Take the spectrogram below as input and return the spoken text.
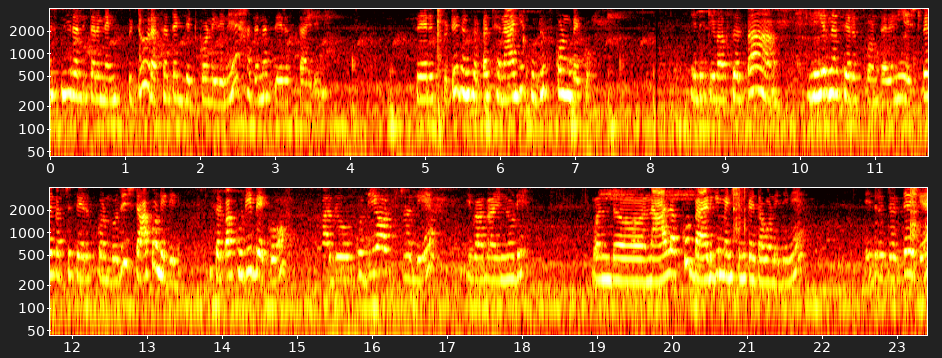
ಬಿಸಿನೀರಲ್ಲಿ ಥರ ನೆನೆಸ್ಬಿಟ್ಟು ರಸ ತೆಗೆದು ಇಟ್ಕೊಂಡಿದ್ದೀನಿ ಅದನ್ನು ಸೇರಿಸ್ತಾ ಇದ್ದೀನಿ. ಸೇರಿಸ್ಬಿಟ್ಟು ಇದನ್ನು ಸ್ವಲ್ಪ ಚೆನ್ನಾಗಿ ಕುದಿಸ್ಕೊಳ್ಬೇಕು ಇದಕ್ಕೆ ಇವಾಗ ಸ್ವಲ್ಪ ನೀರನ್ನ ಸೇರಿಸ್ಕೊಳ್ತಾ ಇದ್ದೀನಿ. ಎಷ್ಟು ಬೇಕಷ್ಟು ಸೇರಿಸ್ಕೊಳ್ಬೋದು ಇಷ್ಟು ಹಾಕೊಂಡಿದ್ದೀನಿ. ಸ್ವಲ್ಪ ಕುದಿಬೇಕು. ಅದು ಕುದಿಯೋ ಅಷ್ಟರಲ್ಲಿ ಇವಾಗ ಇಲ್ಲಿ ನೋಡಿ, ಒಂದು ನಾಲ್ಕು ಬ್ಯಾಡಗಿ ಮೆಣಸಿನ್ಕಾಯಿ ತೊಗೊಂಡಿದ್ದೀನಿ. ಇದ್ರ ಜೊತೆಗೆ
